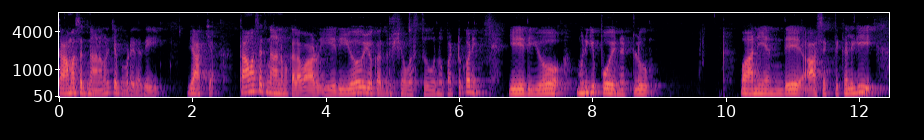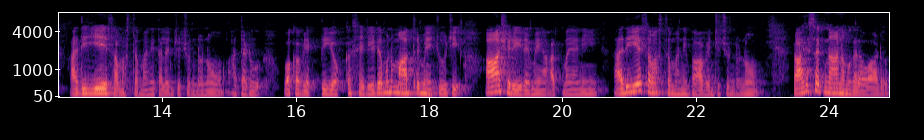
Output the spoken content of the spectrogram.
తామస జ్ఞానమని చెప్పబడినది. వ్యాఖ్య. తామస జ్ఞానము కలవాడు ఏదియో యొక్క దృశ్య వస్తువును పట్టుకొని ఏదియో మునిగిపోయినట్లు వాని అందే ఆసక్తి కలిగి అది ఏ సమస్తమని తలంచుచుండును. అతడు ఒక వ్యక్తి యొక్క శరీరమును మాత్రమే చూచి ఆ శరీరమే ఆత్మయని అది ఏ సమస్తమని భావించుచుండును. రాజస జ్ఞానము గలవాడు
